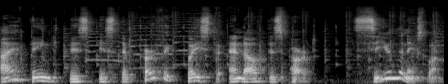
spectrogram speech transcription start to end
I think this is the perfect place to end off this part. See you in the next one.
